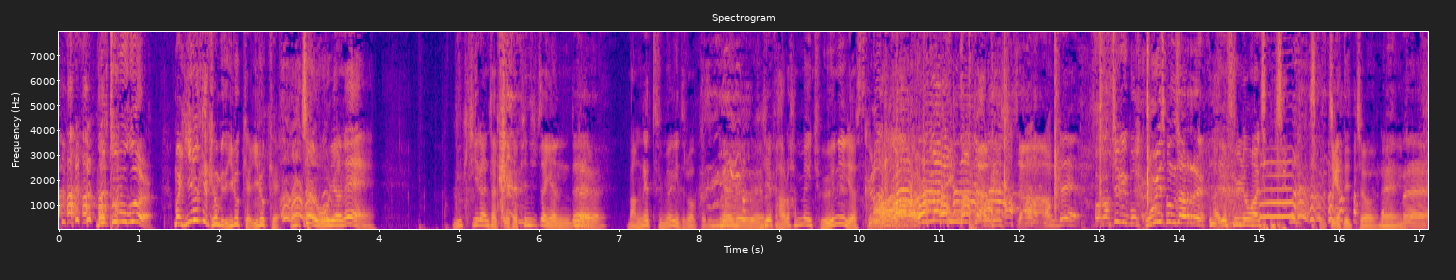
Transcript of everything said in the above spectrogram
노트북을 막 이렇게 켭니다 이렇게 이렇게 2005년에 루키란 잡지에서 편집장이었는데 네. 막내 두 명이 들어왔거든요. 네네네. 이게 바로 한 명이 조현일이었어요. 아, 얼마나 힘든지 아세요, 진짜. 근데 어, 갑자기 뭐 고해 성사를 해 아주 훌륭한 잡지, 잡지가 됐죠. 네. 네.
